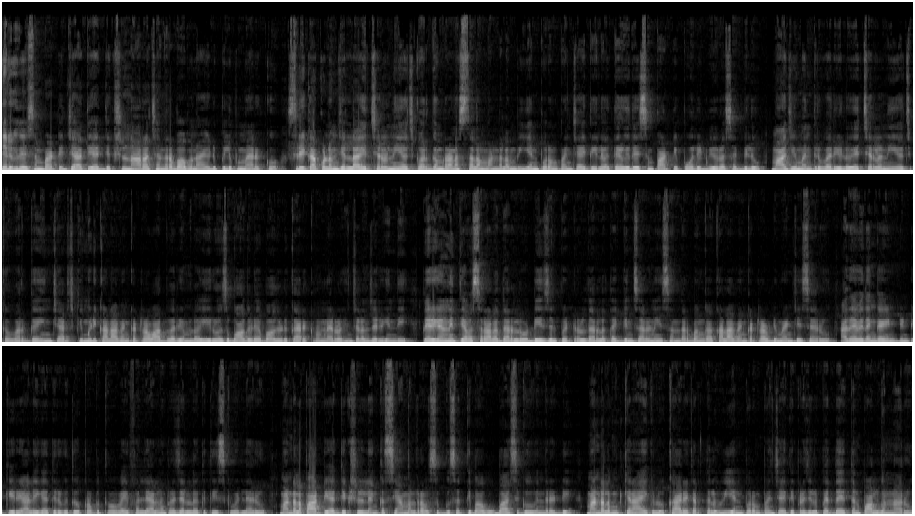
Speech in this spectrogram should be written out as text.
Telugu Desam party జాతీయ అధ్యక్షులు నారా చంద్రబాబు నాయుడు పిలుపు మేరకు శ్రీకాకుళం జిల్లా ఎచ్చరల నియోజకవర్గం రణస్థలం మండలం బియ్యన్పురం పంచాయతీలో తెలుగుదేశం పార్టీ పోలిట్ బ్యూరో సభ్యులు మాజీ మంత్రి వర్యులు ఎచ్చెరల నియోజకవర్గ ఇన్ఛార్జ్ కిమిడి కళా వెంకట్రావు ఆధ్వర్యంలో ఈ రోజు బాదుడే బాదుడు కార్యక్రమం నిర్వహించడం జరిగింది. పెరిగిన నిత్యావసరాల ధరలు డీజిల్ పెట్రోల్ ధరలు తగ్గించాలని ఈ సందర్భంగా కళా వెంకట్రావు డిమాండ్ చేశారు. అదేవిధంగా ఇంటింటికి ర్యాలీగా తిరుగుతూ ప్రభుత్వ వైఫల్యాలను ప్రజల్లోకి తీసుకువెళ్ళారు. మండల పార్టీ అధ్యక్షులు లెంక శ్యామలరావు సుగ్గు సత్యబాబు బాసి గోవిందరెడ్డి మండల ముఖ్య నాయకులు కార్యకర్తలు విఎన్పురం పంచాయతీ ప్రజలు పెద్ద ఎత్తున పాల్గొన్నారు.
